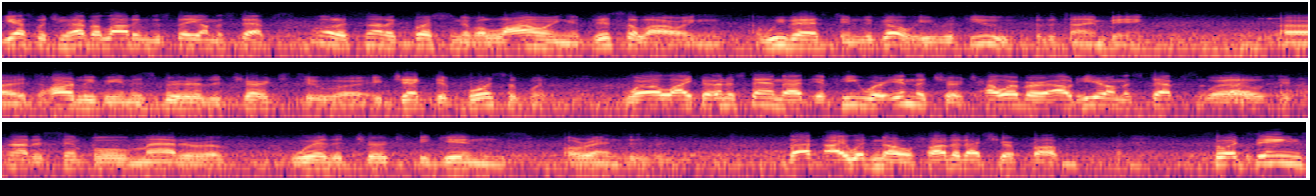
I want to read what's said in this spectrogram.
Yes, but you have allowed him to stay on the steps. Well, it's not a question of allowing or disallowing. We've asked him to go. He refused for the time being. Uh, it'd hardly be in the spirit of the church to uh, eject him forcibly. Well, I can understand that if he were in the church. However, out here on the steps... Well, I- it's not a simple matter of where the church begins or ends, is it? That I would know, Father. That's your problem. So it seems,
